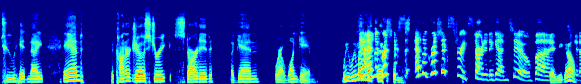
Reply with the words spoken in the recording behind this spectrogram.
two hit night. And the Connor Joe streak started again. We're at one game. We, we might yeah, and the Grichuk and the streak started again too. But there you go. You know,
